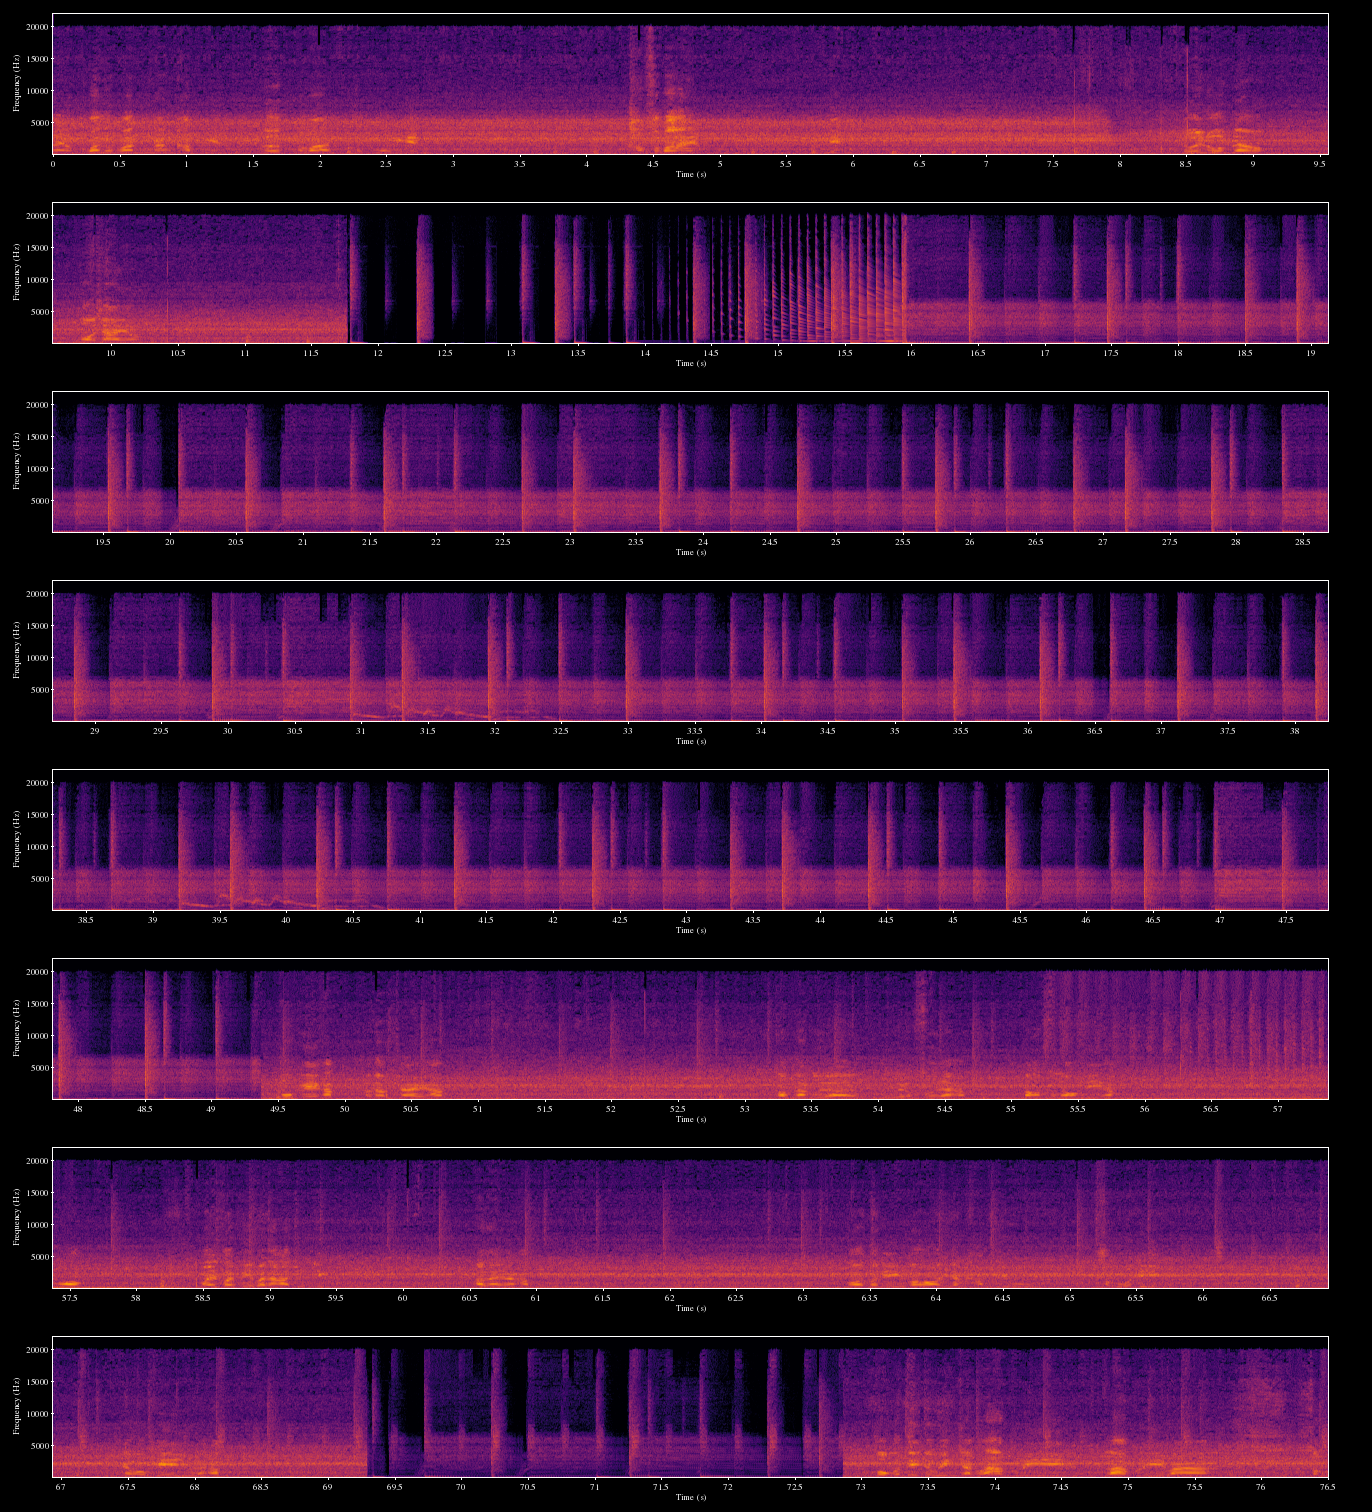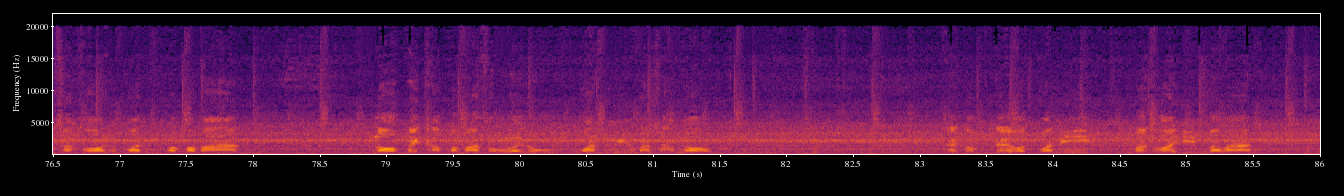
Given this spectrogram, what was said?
มื่อยวันวันนั่งขับเงี้ยเลิกประมาณหกโมงเย็นขับสบายนิ่มโดยรวมแล้วพอใจครับโอ เคครับประทับใจครับกำลังเหลือเหลือเฟือครับตอบสนองดีครับก็ไม่ค่อยมีปัญหาจุกจิกอะไรนะครับเพอตอนนี้ก็ยังขับอยู่สมูทดียังโอเคอยู่นะครับ ปกติจะวิ่งจากลาบุรีลาบุรีมาสมุทรสาครวันประมาณ รอบไปกลับประมาณ 200โลวันวิ่งประมาณ3รอบ แต่ก็แต่วันนี้มาทอยดินประมาณ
